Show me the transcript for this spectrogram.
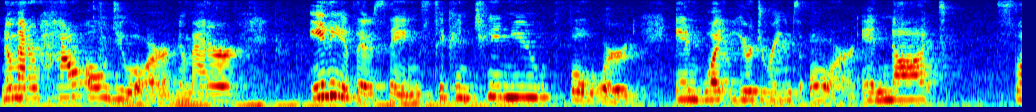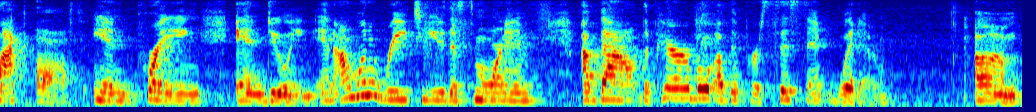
no matter how old you are, no matter any of those things, to continue forward in what your dreams are and not slack off in praying and doing. And I want to read to you this morning about the parable of the persistent widow. Um,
